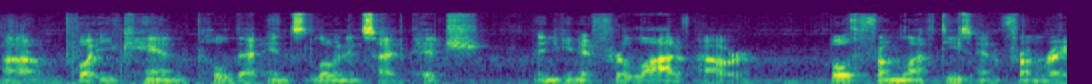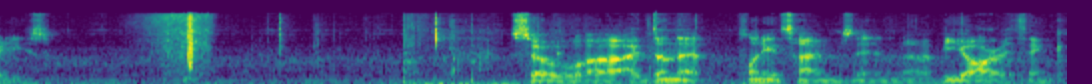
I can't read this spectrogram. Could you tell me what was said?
Um, but you can pull that low and inside pitch, and you can hit for a lot of power, both from lefties and from righties. So uh, I've done that plenty of times in uh, BR. I think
